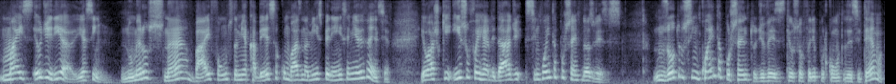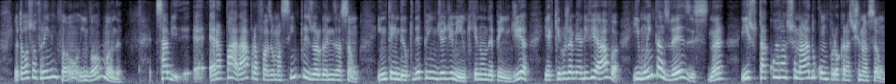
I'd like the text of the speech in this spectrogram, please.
Mas eu diria, e assim, números, né, by fontes da minha cabeça com base na minha experiência e minha vivência. Eu acho que isso foi realidade 50% das vezes. Nos outros 50% de vezes que eu sofri por conta desse tema, eu tava sofrendo em vão, em vão, Amanda. Sabe, é, era parar para fazer uma simples organização, entender o que dependia de mim, o que não dependia, e aquilo já me aliviava. E muitas vezes, né, isso está correlacionado com procrastinação.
